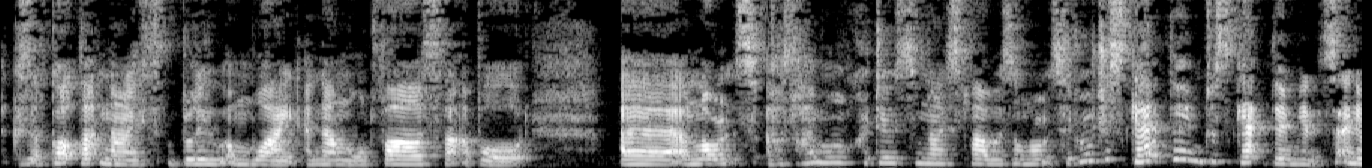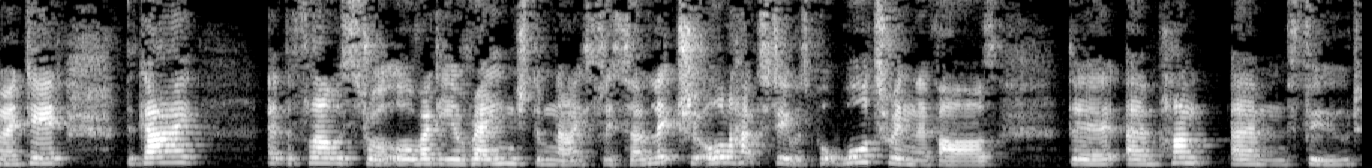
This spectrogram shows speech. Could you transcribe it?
because I've got that nice blue and white enamelled vase that I bought. Uh, and Lawrence, I was like, well, I could do some nice flowers. And Lawrence said, well, just get them, just get them. You know, so anyway, I did. The guy at the flower store already arranged them nicely. So literally all I had to do was put water in the vase, the um, plant um, food,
